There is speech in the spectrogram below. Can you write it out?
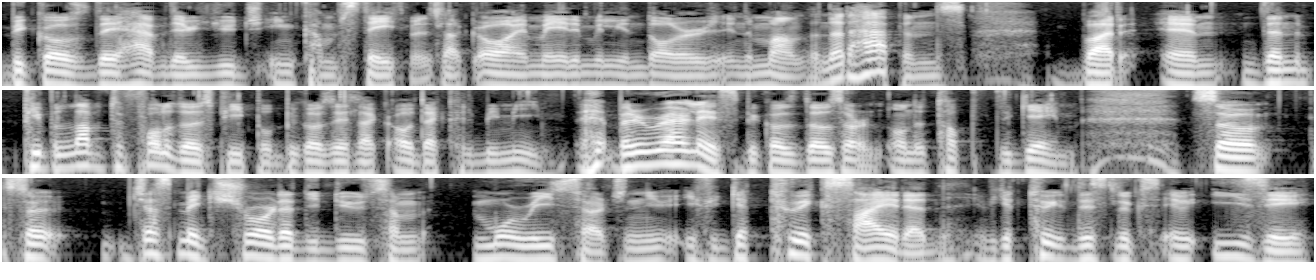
because they have their huge income statements like oh i made a million dollars in a month and that happens. But um, then people love to follow those people because it's like oh that could be me. But it rarely is because those are on the top of the game. So so just make sure that you do some more research and you, if you get too excited if you get too this looks easy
